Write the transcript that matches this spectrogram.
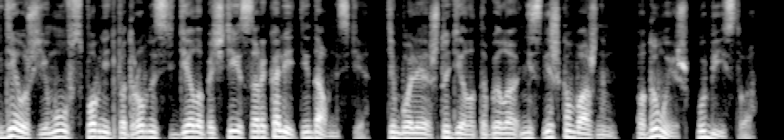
Где уж ему вспомнить подробности дела почти сорокалетней давности? Тем более, что дело-то было не слишком важным. Подумаешь, убийство.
